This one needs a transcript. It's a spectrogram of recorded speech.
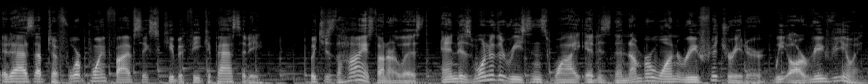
It has up to 4.56 cubic feet capacity, which is the highest on our list and is one of the reasons why it is the number one refrigerator we are reviewing.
